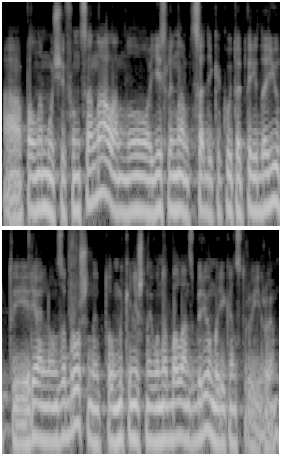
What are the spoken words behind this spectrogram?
а, полномочий функционала, но если нам садик какой-то передают и реально он заброшенный, то мы, конечно, его на баланс берем и реконструируем.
